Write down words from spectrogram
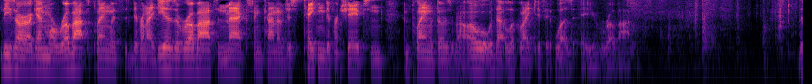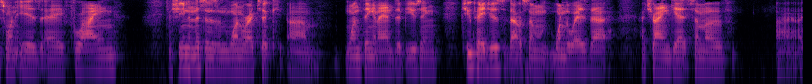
These are, again, more robots playing with different ideas of robots and mechs and kind of just taking different shapes and, and playing with those about, oh, what would that look like if it was a robot? This one is a flying machine, and this is one where I took um, one thing and I ended up using two pages. That was some one of the ways that I try and get some of, uh, I,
